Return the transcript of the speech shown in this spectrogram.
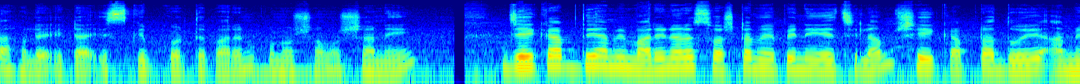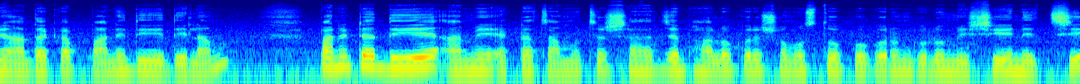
তাহলে এটা স্কিপ করতে পারেন, কোনো সমস্যা নেই। যেই কাপ দিয়ে আমি মারিনারের সসটা মেপে নিয়েছিলাম, সেই কাপটা দয়ে আমি আধা কাপ পানি দিয়ে দিলাম। পানিটা দিয়ে আমি একটা চামচের সাহায্যে ভালো করে সমস্ত উপকরণগুলো মিশিয়ে নিচ্ছি।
